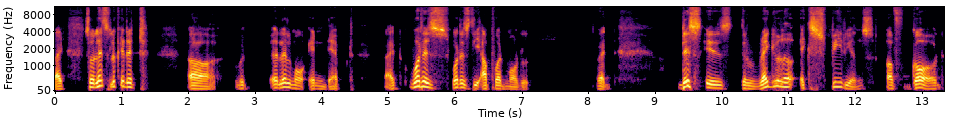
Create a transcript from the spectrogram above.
Right? So let's look at it uh, with a little more in depth, right? What is what is the upward model, right? This is the regular experience of God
